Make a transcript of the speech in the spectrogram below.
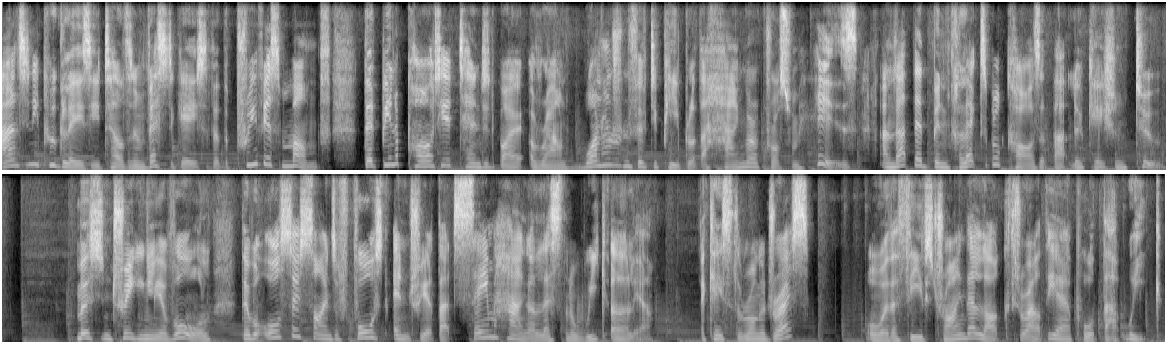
Anthony Pugliese tells an investigator that the previous month there'd been a party attended by around 150 people at the hangar across from his, and that there'd been collectible cars at that location too. Most intriguingly of all, there were also signs of forced entry at that same hangar less than a week earlier. A case of the wrong address? Or were the thieves trying their luck throughout the airport that week?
